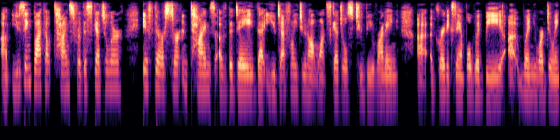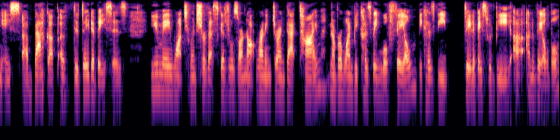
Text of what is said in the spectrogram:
Um, using blackout times for the scheduler, if there are certain times of the day that you definitely do not want schedules to be running, uh, a great example would be uh, when you are doing a, a backup of the databases you may want to ensure that schedules are not running during that time. Number one, because they will fail because the database would be uh, unavailable.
